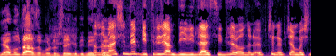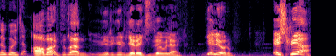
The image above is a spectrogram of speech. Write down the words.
Yamuldu ağzım burnum sevgili dinleyiciler. Sana ben şimdi hep getireceğim DVD'ler CD'ler onları öpeceksin öpeceksin başına koyacağım. Abartılan virgül gereksiz övülen. Geliyorum. Eşkıya.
